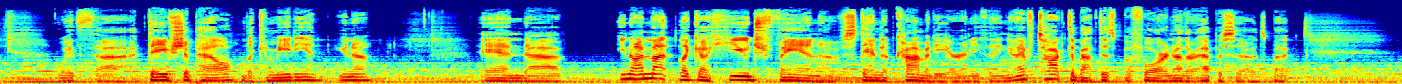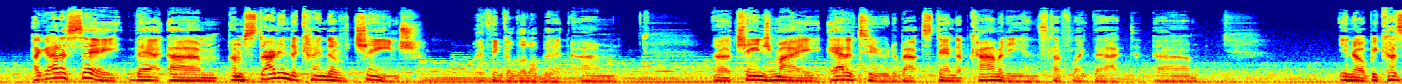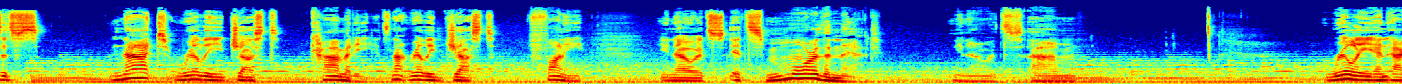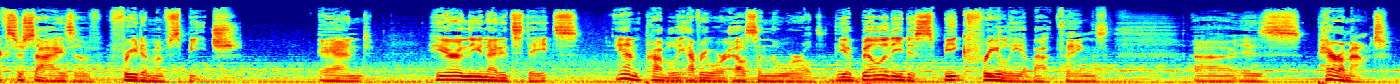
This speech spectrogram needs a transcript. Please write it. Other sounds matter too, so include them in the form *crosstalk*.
with uh, Dave Chappelle, the comedian, you know. And, uh, you know, I'm not like a huge fan of stand up comedy or anything. I've talked about this before in other episodes, but I gotta say that um, I'm starting to kind of change, I think, a little bit. Um, uh, change my attitude about stand up comedy and stuff like that. Um, you know, because it's not really just comedy. It's not really just funny. You know, it's it's more than that. You know, it's um, really an exercise of freedom of speech. And here in the United States, and probably everywhere else in the world, the ability to speak freely about things uh, is paramount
